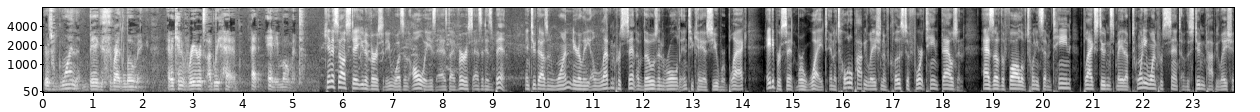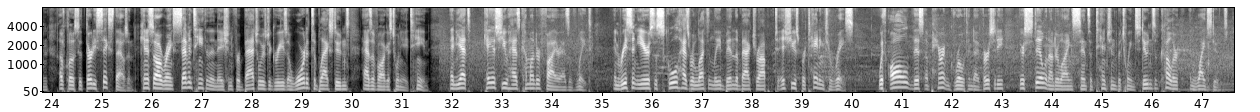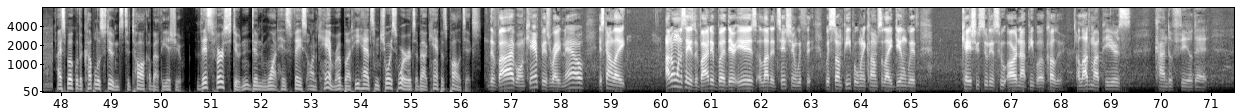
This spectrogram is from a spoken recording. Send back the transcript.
there's one big threat looming, and it can rear its ugly head at any moment. Kennesaw State University wasn't always as diverse as it has been. In 2001, nearly 11% of those enrolled into KSU were black, 80% were white, and a total population of close to 14,000. As of the fall of 2017, black students made up 21% of the student population of close to 36,000. Kennesaw ranks 17th in the nation for bachelor's degrees awarded to black students as of August 2018. And yet, KSU has come under fire as of late. In recent years, the school has reluctantly been the backdrop to issues pertaining to race. With all this apparent growth in diversity, there's still an underlying sense of tension between students of color and white students. I spoke with a couple of students to talk about the issue. This first student didn't want his face on camera, but he had some choice words about campus politics. The vibe on campus right now is kind of like I don't want to say it's divided, but there is a lot of tension with it, with some people when it comes to like dealing with KSU students who are not people of color. A lot of my peers kind of feel that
